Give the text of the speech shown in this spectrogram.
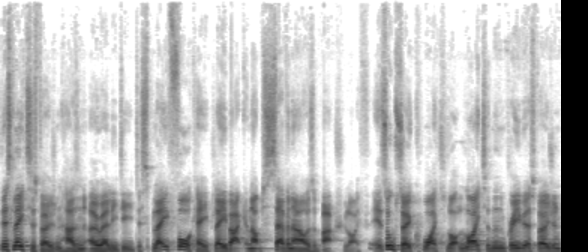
This latest version has an OLED display, 4K playback, and up to 7 hours of battery life. It's also quite a lot lighter than the previous version,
